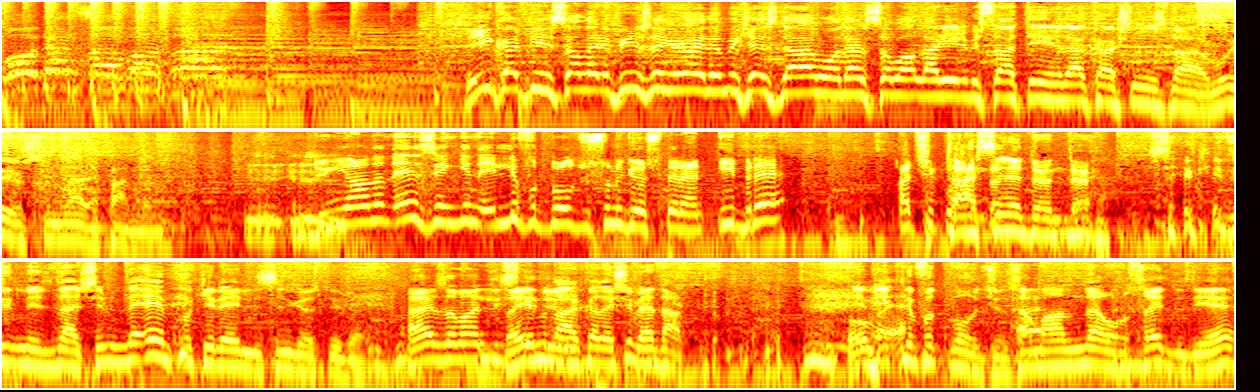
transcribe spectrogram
Modern Sabahlar İyi kalpli insanlar hepinize günaydın bir kez daha modern sabahlar yeni bir saatte yeniden karşınızda. Buyursunlar efendim. Dünyanın en zengin 50 futbolcusunu gösteren İbre açıklandı. Tersine döndü. Sevgili dinleyiciler şimdi de en fakir 50'sini gösteriyor. Her zaman liste Dayımın arkadaşı Vedat. Emekli futbolcu. Zamanında olsaydı diye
